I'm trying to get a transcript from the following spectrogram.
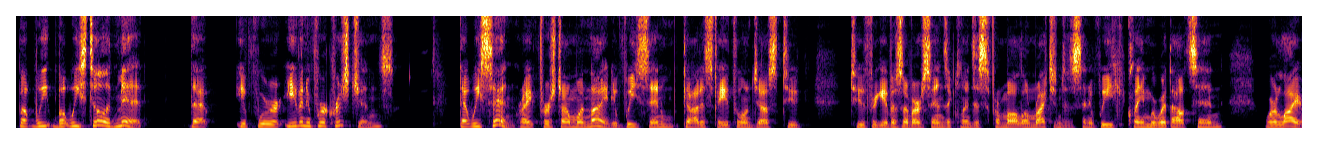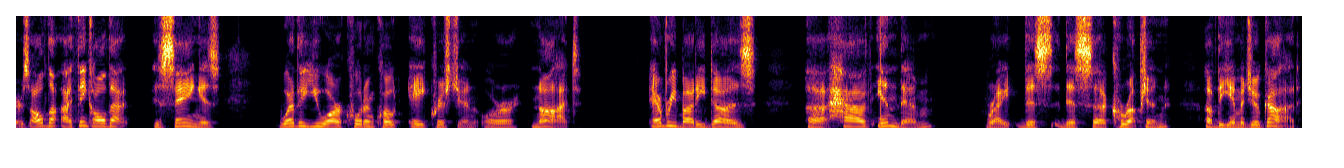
but we but we still admit that if we're even if we're Christians, that we sin, right? First John one nine. If we sin, God is faithful and just to to forgive us of our sins and cleanse us from all unrighteousness. And if we claim we're without sin, we're liars. All the, I think all that is saying is whether you are quote unquote a Christian or not, everybody does uh, have in them, right, this this uh, corruption of the image of God,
